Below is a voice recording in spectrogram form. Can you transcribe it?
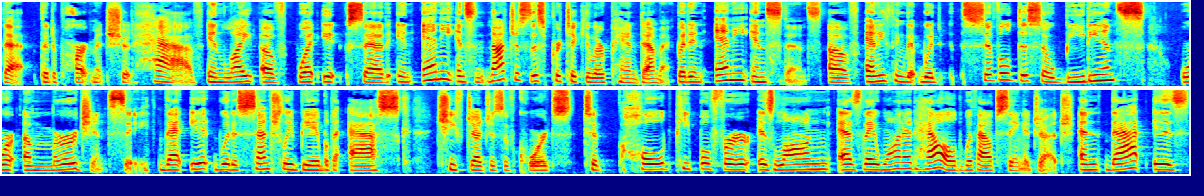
that the department should have in light of what it said in any instance, not just this particular pandemic, but in any instance of anything that would civil disobedience or emergency, that it would essentially be able to ask chief judges of courts to hold people for as long as they wanted held without seeing a judge. And that is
